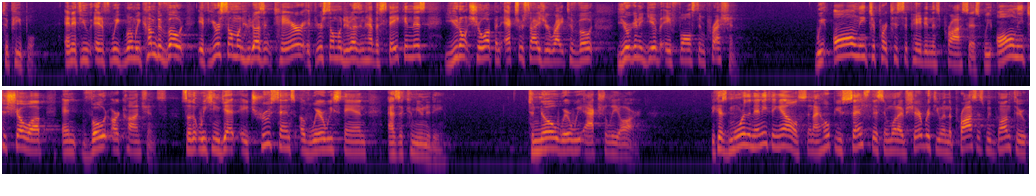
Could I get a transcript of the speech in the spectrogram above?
to people. And if you, if we, when we come to vote, if you're someone who doesn't care, if you're someone who doesn't have a stake in this, you don't show up and exercise your right to vote, you're going to give a false impression. We all need to participate in this process. We all need to show up and vote our conscience so that we can get a true sense of where we stand as a community, to know where we actually are. Because more than anything else, and I hope you sense this in what I've shared with you in the process we've gone through,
